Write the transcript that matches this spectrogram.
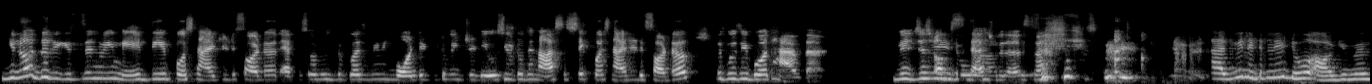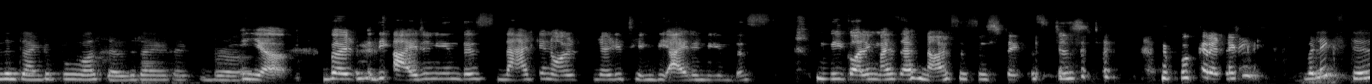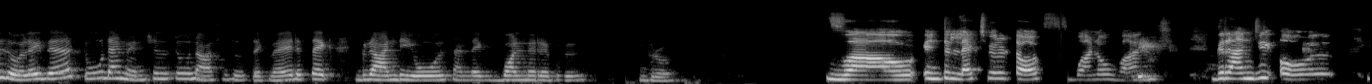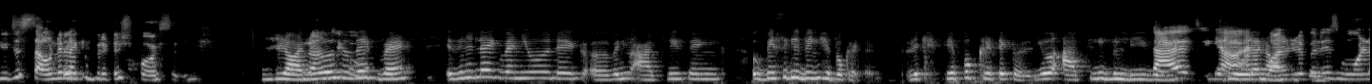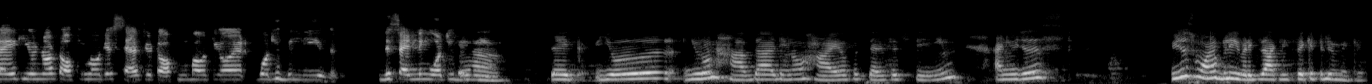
You know, the reason we made the personality disorder episode was because we wanted to introduce you to the narcissistic personality disorder because we both have that. We're just We obsessed with ourselves. and we literally do arguments and trying to prove ourselves right like bro yeah. But the irony in this, Nat can already think the irony in this. Me calling myself narcissistic is just hypocritical. But like still though, like there are two dimensions to narcissistic, right? It's like grandiose and like vulnerable, bro. Wow, intellectual talks 101. Grandiose. You just sounded like a British person. Grandiose is Grandiose. like when isn't it like when you like uh, when you actually think oh, basically being hypocritical like hypocritical you actually believe in That's yeah. You're and an vulnerable is more like you're not talking about yourself. You're talking about your what you believe in, defending what you believe. yeah like you're you don't have that you know high of a self-esteem and you just you just want to believe it exactly fake it till you make it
